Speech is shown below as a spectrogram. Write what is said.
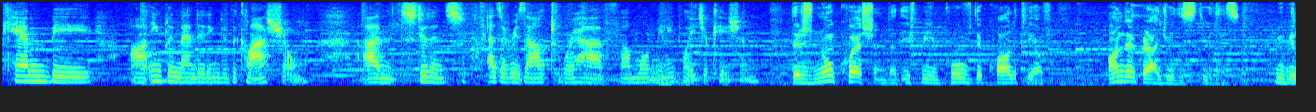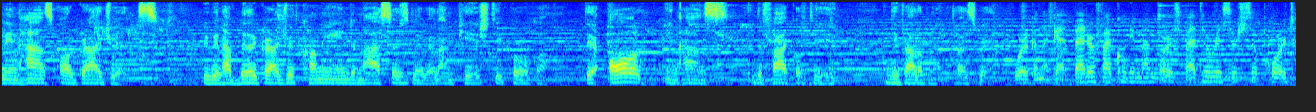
can be uh, implemented into the classroom. And students, as a result, will have uh, more meaningful education. There's no question that if we improve the quality of undergraduate students, we will enhance our graduates. We will have better graduates coming in the master's level and PhD program. They all enhance the faculty development as well. We're going to get better faculty members, better research support.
